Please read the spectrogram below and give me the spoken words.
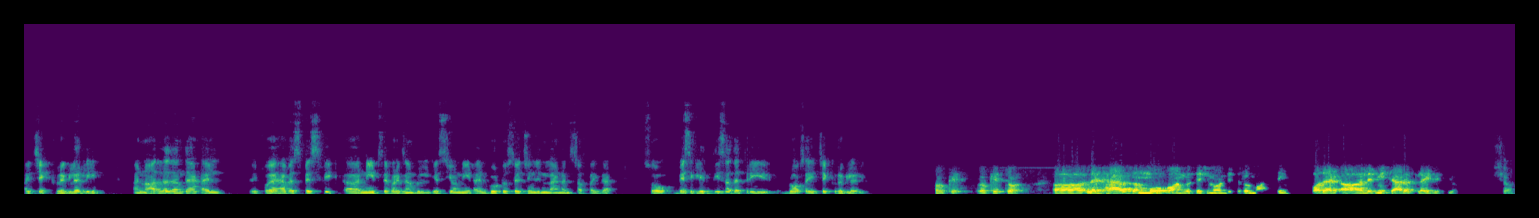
I check regularly. And other than that, I'll if I have a specific uh, need, say for example SEO need, I'll go to search engine land and stuff like that. So basically, these are the three blocks I check regularly. Okay, okay, sure. Uh, let's have some more conversation on digital marketing. For that, uh, let me share a slide with you. Sure.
